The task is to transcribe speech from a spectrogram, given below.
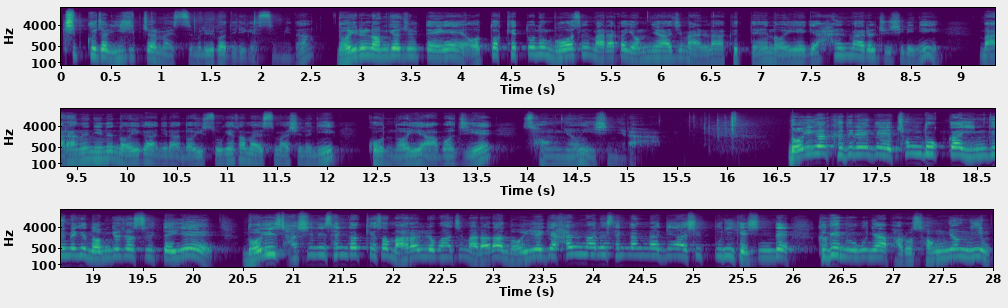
19절, 20절 말씀을 읽어드리겠습니다. 너희를 넘겨줄 때에 어떻게 또는 무엇을 말할까 염려하지 말라. 그때 너희에게 할 말을 주시리니 말하는 이는 너희가 아니라 너희 속에서 말씀하시는 이 곧 너희 아버지의 성령이시니라. 너희가 그들에게 총독과 임금에게 넘겨졌을 때에 너희 자신이 생각해서 말하려고 하지 말아라. 너희에게 할 말을 생각나게 하실 분이 계신데 그게 누구냐? 바로 성령님.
